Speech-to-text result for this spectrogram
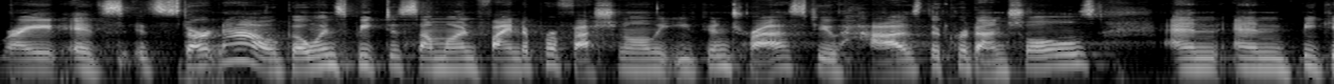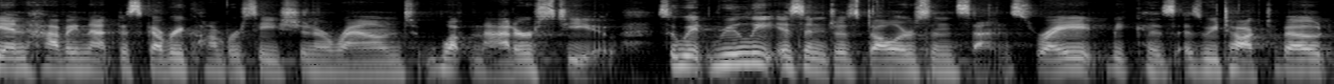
right? It's it's start now. Go and speak to someone, find a professional that you can trust who has the credentials and and begin having that discovery conversation around what matters to you. So it really isn't just dollars and cents, right? Because as we talked about,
